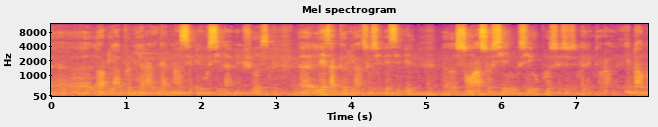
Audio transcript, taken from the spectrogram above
euh, lors de la première alternance, c'était aussi la même chose. Euh, les acteurs de la société civile euh, sont associés aussi au processus électoral. Et donc,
